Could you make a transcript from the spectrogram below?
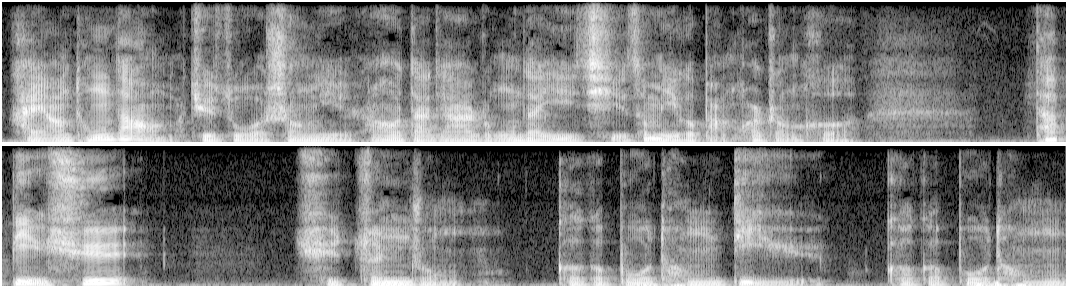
海洋通道嘛去做生意，然后大家融在一起这么一个板块整合，它必须去尊重各个不同地域、各个不同。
